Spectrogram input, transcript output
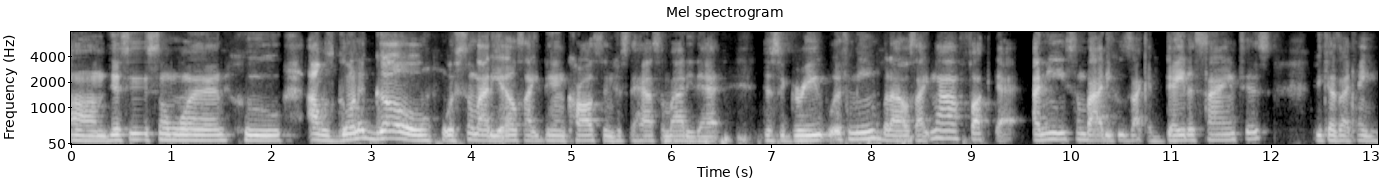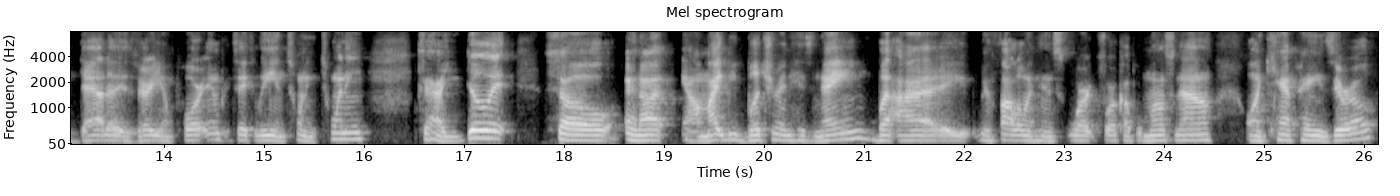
Um, this is someone who I was gonna go with somebody else like Ben Carson just to have somebody that disagreed with me, but I was like, nah, fuck that. I need somebody who's like a data scientist because I think data is very important, particularly in 2020, to how you do it. So, and I, I might be butchering his name, but I've been following his work for a couple months now on Campaign Zero.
